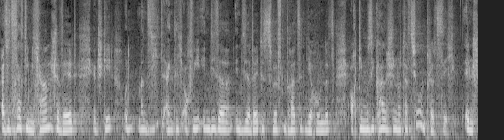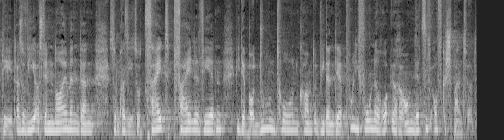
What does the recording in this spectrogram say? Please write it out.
Also das heißt, die mechanische Welt entsteht und man sieht eigentlich auch, wie in dieser, in dieser Welt des 12. und 13. Jahrhunderts auch die musikalische Notation Kommunikation plötzlich entsteht. Also wie aus den Neumen dann so quasi so Zeitpfeile werden, wie der Bordunton kommt und wie dann der polyphone Raum letztlich aufgespannt wird.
